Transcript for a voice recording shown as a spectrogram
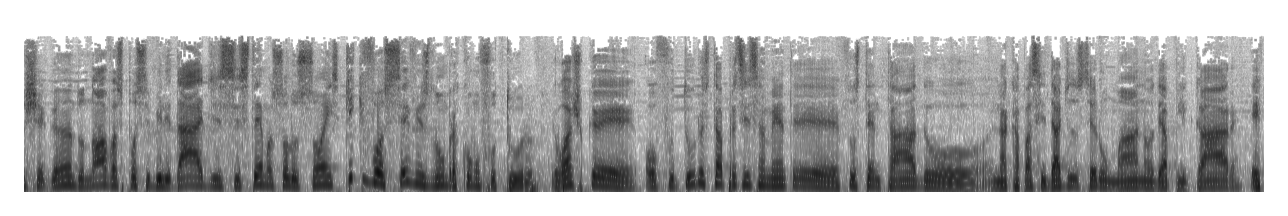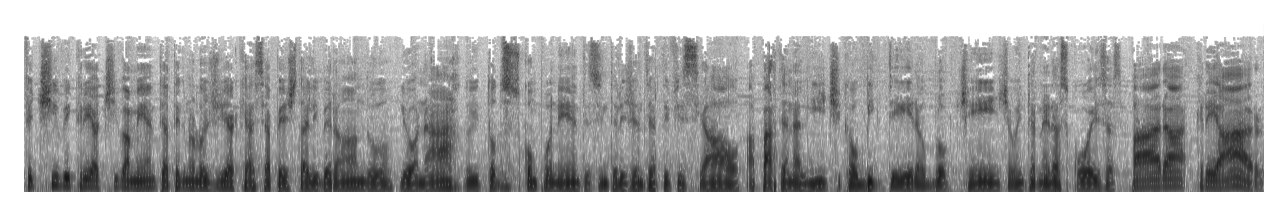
chegando, novas possibilidades, sistemas, soluções. O que, que você vislumbra como futuro? Eu acho que o futuro está precisamente sustentado na capacidade do ser humano de aplicar efetiva e criativamente a tecnologia que a SAP está liberando, Leonardo e todos os componentes, inteligência artificial, a parte analítica, o Big Data, o blockchain, o Internet das Coisas, para criar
